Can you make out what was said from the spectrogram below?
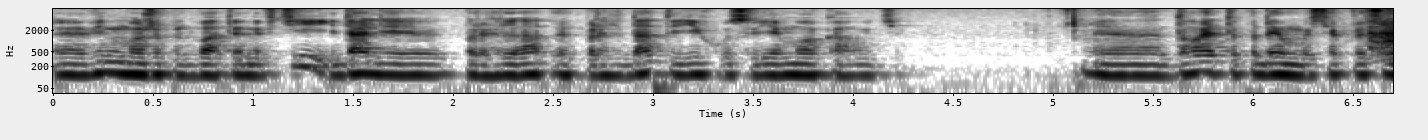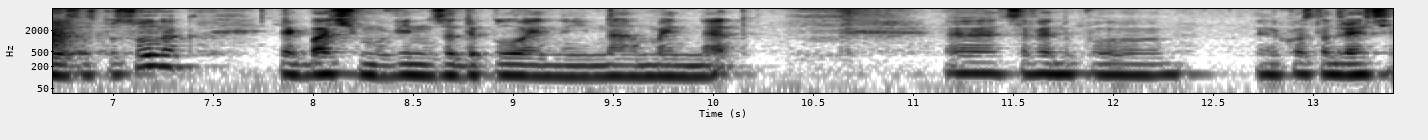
е, він може придбати NFT і далі перегля- переглядати їх у своєму аккаунті. Е, Давайте подивимося, як працює застосунок. Як бачимо, він задеплоєний на mainnet. Е, Це видно по е, хост-адресі.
